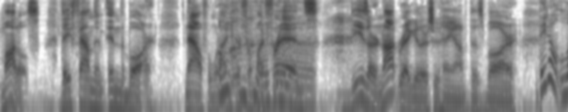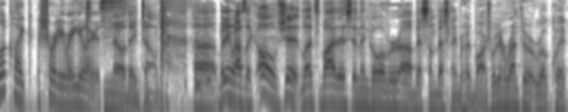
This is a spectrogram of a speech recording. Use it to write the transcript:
models. They found them in the bar. Now, from what I hear from my friends, these are not regulars who hang out at this bar. They don't look like shorty regulars. No, they don't. uh, but anyway, I was like, oh shit, let's buy this and then go over uh, best some best neighborhood bars. We're gonna run through it real quick.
